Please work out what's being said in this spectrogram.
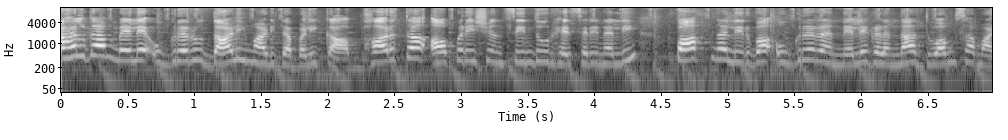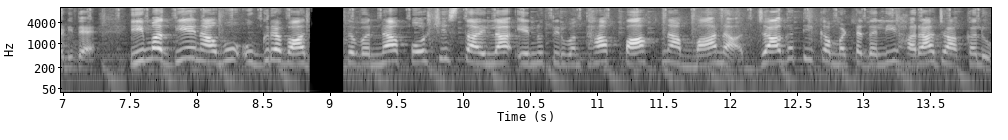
ಪಹಲ್ಗಾಮ್ ಮೇಲೆ ಉಗ್ರರು ದಾಳಿ ಮಾಡಿದ ಬಳಿಕ ಭಾರತ ಆಪರೇಷನ್ ಸಿಂಧೂರ್ ಹೆಸರಿನಲ್ಲಿ ಪಾಕ್ನಲ್ಲಿರುವ ಉಗ್ರರ ನೆಲೆಗಳನ್ನು ಧ್ವಂಸ ಮಾಡಿದೆ. ಈ ಮಧ್ಯೆ ನಾವು ಉಗ್ರವಾದವನ್ನ ಪೋಷಿಸ್ತಾ ಇಲ್ಲ ಎನ್ನುತ್ತಿರುವಂತಹ ಪಾಕ್ನ ಮಾನ ಜಾಗತಿಕ ಮಟ್ಟದಲ್ಲಿ ಹರಾಜಾಕಲು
